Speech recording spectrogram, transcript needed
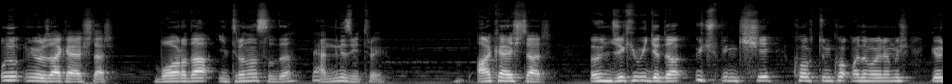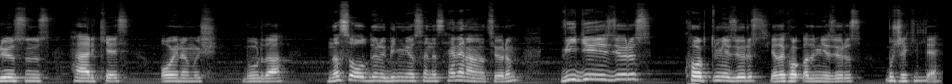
unutmuyoruz arkadaşlar. Bu arada intro nasıldı? Beğendiniz mi introyu? Arkadaşlar önceki videoda 3000 kişi korktum korkmadım oynamış. Görüyorsunuz herkes oynamış burada. Nasıl olduğunu bilmiyorsanız hemen anlatıyorum. Videoyu yazıyoruz, korktum yazıyoruz ya da korkmadım yazıyoruz. Bu şekilde.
